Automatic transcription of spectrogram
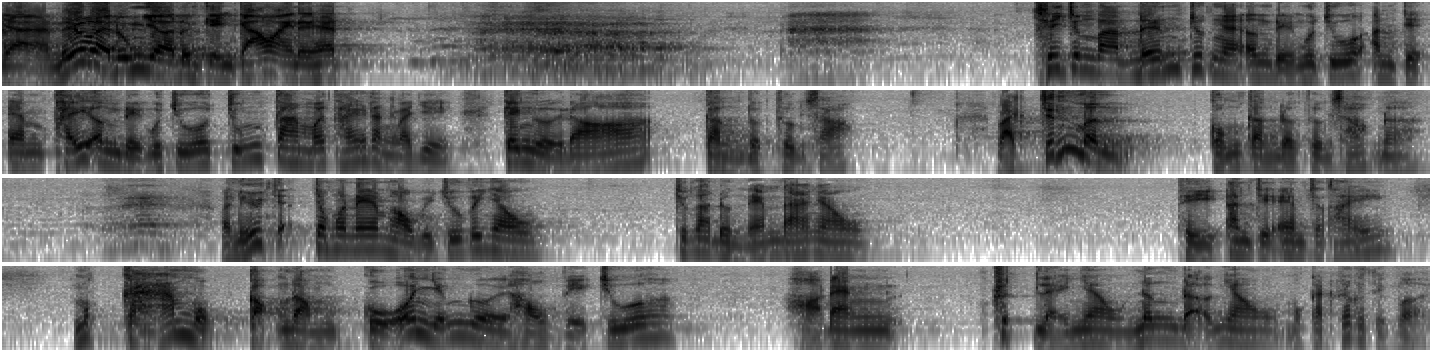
Dạ nếu về đúng giờ đừng kiện cáo ai nữa hết khi chúng ta đến trước ngay ân điển của Chúa, anh chị em thấy ân điển của Chúa, chúng ta mới thấy rằng là gì? Cái người đó cần được thương xót. Và chính mình cũng cần được thương xót nữa. Và nếu trong anh em hầu vị Chúa với nhau, chúng ta đừng ném đá nhau. Thì anh chị em sẽ thấy mất cả một cộng đồng của những người hầu việc Chúa, họ đang khích lệ nhau, nâng đỡ nhau một cách rất là tuyệt vời.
